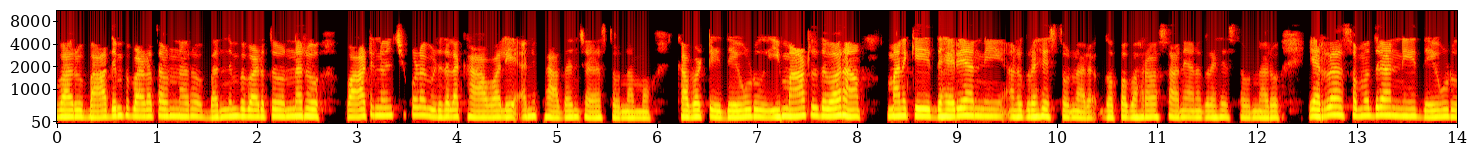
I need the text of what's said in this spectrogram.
వారు బాధింపబడుతూ ఉన్నారో బంధింపబడుతూ ఉన్నారో వాటి నుంచి కూడా విడుదల కావాలి అని ప్రార్థన చేస్తున్నాము. కాబట్టి దేవుడు ఈ మాటల ద్వారా మనకి ధైర్యాన్ని అనుగ్రహిస్తున్నారు. గొప్ప భరోసాని అనుగ్రహిస్తూ ఉన్నారు. ఎర్ర సముద్రాన్ని దేవుడు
